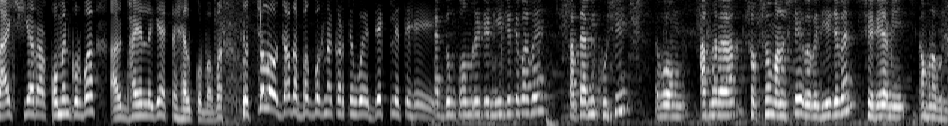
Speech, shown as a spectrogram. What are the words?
লাইক শেয়ার আর কমেন্ট করবা, আর ভাইয়ের লেগে একটা হেল্প করবা, বাস। তো চলো জ্যাদা বকবক না করতে हुए দেখ লেতে হে। একদম কম রেটে নিয়ে যেতে পারবে, তাতে আমি খুশি। এবং আপনারা সবসময় মানুষকে এভাবে দিয়ে যাবেন সেটাই আমি কামনা করি।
